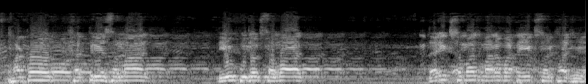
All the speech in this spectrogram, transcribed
ઠાકોર, ક્ષત્રિય સમાજ, દેવ પૂજક સમાજ, દરેક સમાજ મારા માટે એક સરખા છે.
